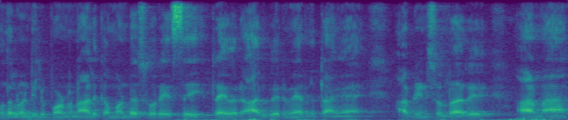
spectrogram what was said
முதல் வண்டியில் போன நாலு கமாண்டர்ஸ் ஒரு எஸ்ஐ டிரைவர் ஆறு பேருமே இறந்துட்டாங்க அப்படின்னு சொல்கிறாரு ஆனால்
